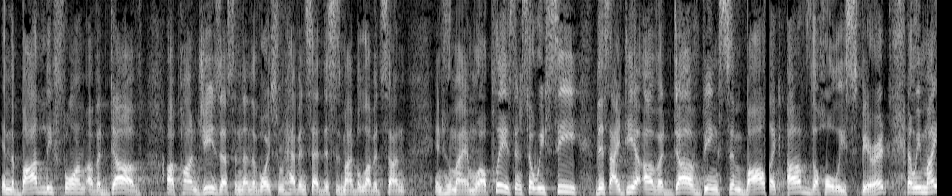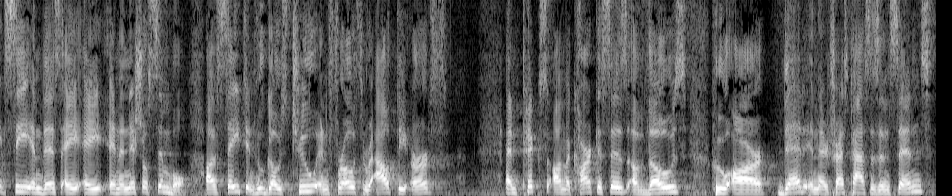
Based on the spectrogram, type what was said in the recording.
in the bodily form of a dove upon Jesus, and then the voice from heaven said, This is my beloved Son in whom I am well pleased. And so we see this idea of a dove being symbolic of the Holy Spirit, and we might see in this a, a an initial symbol of Satan who goes to and fro throughout the earth and picks on the carcasses of those who are dead in their trespasses and sins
